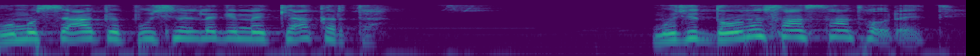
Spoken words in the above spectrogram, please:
वो मुझसे आके पूछने लगे, मैं क्या करता? मुझे दोनों साथ साथ हो रहे थे।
